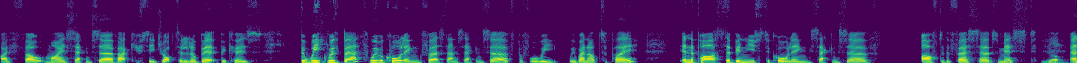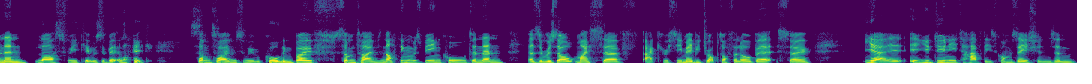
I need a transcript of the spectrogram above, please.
I felt my second serve accuracy dropped a little bit because the week with Beth, we were calling first and second serve before we we went up to play. In the past, they've been used to calling second serve after the first serve's missed. yep. And then last week it was a bit like sometimes we were calling both, sometimes nothing was being called, and then as a result, my serve accuracy maybe dropped off a little bit. So yeah, it, it, you do need to have these conversations and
